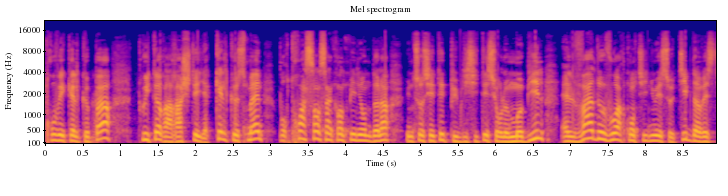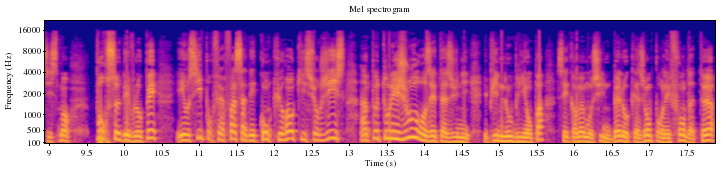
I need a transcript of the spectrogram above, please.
trouver quelque part. Twitter a racheté il y a quelques semaines pour 350 millions de dollars une société de publicité sur le mobile. Elle va devoir continuer ce type d'investissement pour se développer et aussi pour faire face à des concurrents qui surgissent un peu tous les jours aux États-Unis. Et puis ne l'oublions pas, c'est quand même aussi une belle occasion pour les fondateurs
